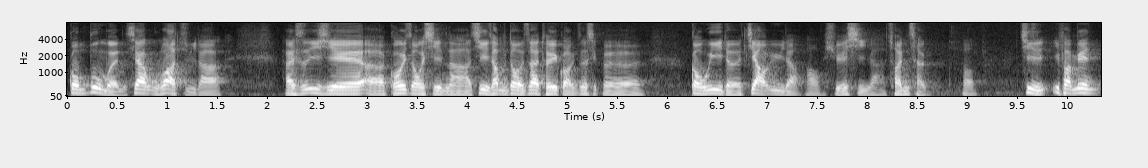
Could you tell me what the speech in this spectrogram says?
公部门，像文化局啦，还是一些呃工艺中心啦，其实他们都有在推广这些个工艺的教育啦、哦学习啊、传承哦。其实一方面。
